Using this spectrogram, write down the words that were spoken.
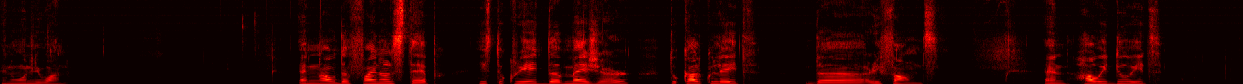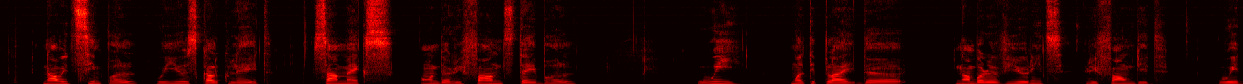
and only one. And now the final step is to create the measure to calculate the refunds. and how we do it? Now it's simple. We use calculate SUMX on the refunds table we multiply the number of units refounded with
